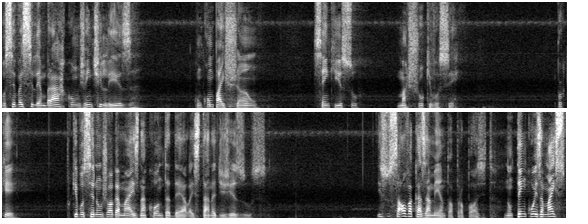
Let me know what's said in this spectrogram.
você vai se lembrar com gentileza, com compaixão, sem que isso machuque você. Por quê? Porque você não joga mais na conta dela, está na de Jesus. Isso salva casamento a propósito. Não tem coisa mais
